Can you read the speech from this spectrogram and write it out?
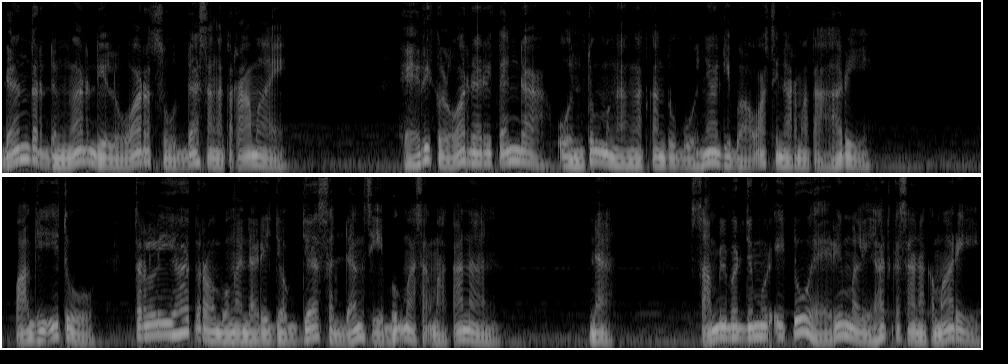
dan terdengar di luar sudah sangat ramai. Harry keluar dari tenda untuk menghangatkan tubuhnya di bawah sinar matahari. Pagi itu, terlihat rombongan dari Jogja sedang sibuk masak makanan. Nah, sambil berjemur itu Harry melihat ke sana kemari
